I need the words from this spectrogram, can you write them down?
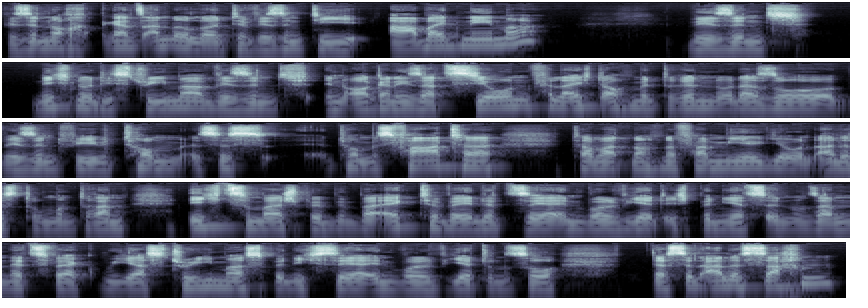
Wir sind noch ganz andere Leute. Wir sind die Arbeitnehmer, wir sind nicht nur die Streamer, wir sind in Organisationen vielleicht auch mit drin oder so. Wir sind wie Tom, es ist Tom ist Vater, Tom hat noch eine Familie und alles drum und dran. Ich zum Beispiel bin bei Activated sehr involviert. Ich bin jetzt in unserem Netzwerk We Are Streamers, bin ich sehr involviert und so. Das sind alles Sachen,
